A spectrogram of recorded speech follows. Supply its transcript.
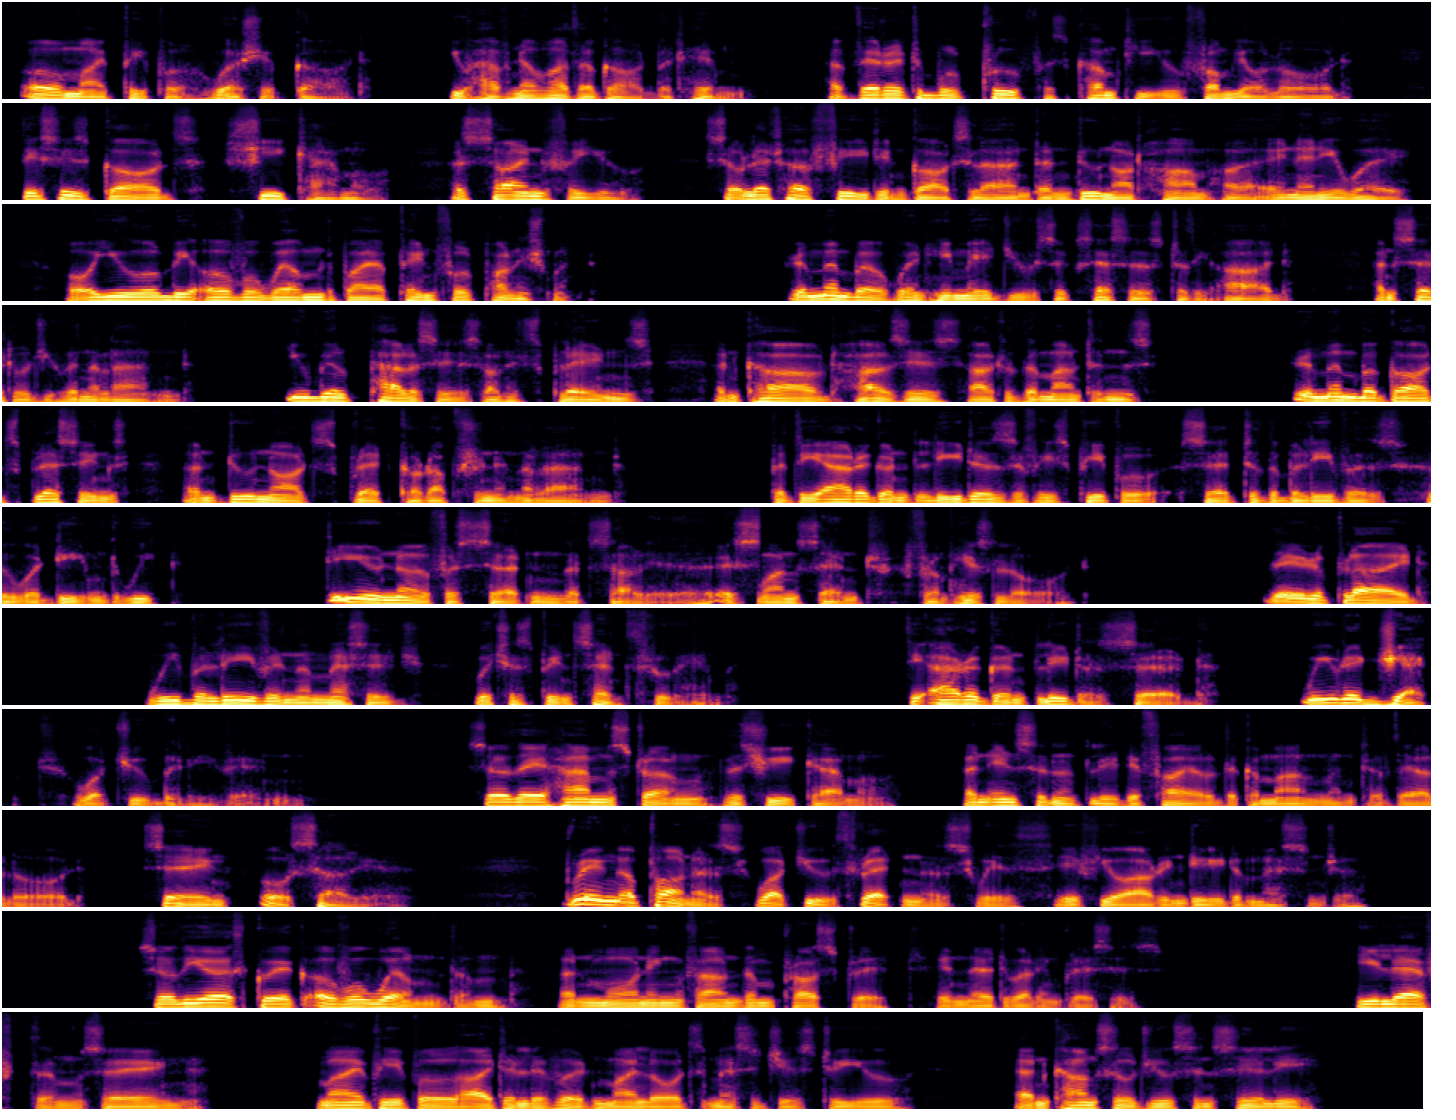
O my people, worship God. You have no other God but Him. A veritable proof has come to you from your Lord. This is God's she camel, a sign for you. So let her feed in God's land and do not harm her in any way, or you will be overwhelmed by a painful punishment. Remember when he made you successors to the Ad and settled you in the land. You built palaces on its plains and carved houses out of the mountains. Remember God's blessings and do not spread corruption in the land. But the arrogant leaders of his people said to the believers who were deemed weak, Do you know for certain that Salih is one sent from his Lord? They replied, We believe in the message which has been sent through him. The arrogant leaders said, We reject what you believe in. So they hamstrung the she camel and insolently defiled the commandment of their Lord, saying, O Salih, bring upon us what you threaten us with, if you are indeed a messenger. So the earthquake overwhelmed them, and morning found them prostrate in their dwelling places. He left them, saying, My people, I delivered my Lord's messages to you and counseled you sincerely,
